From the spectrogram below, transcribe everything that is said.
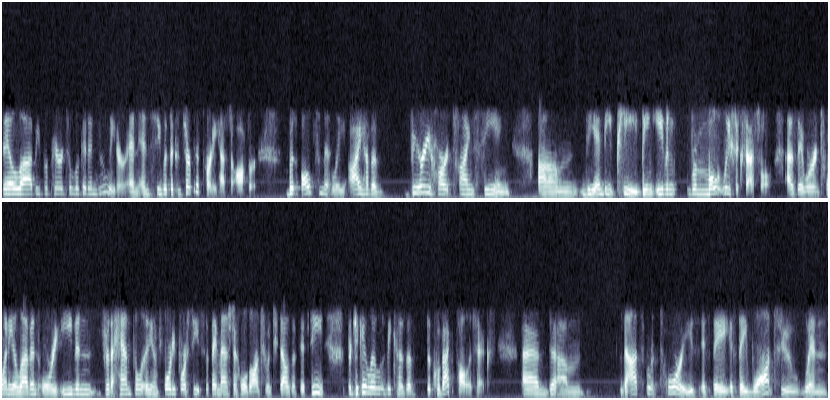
they'll uh, be prepared to look at a new leader and, and see what the Conservative Party has to offer. But ultimately, I have a very hard time seeing um, the NDP being even remotely successful as they were in 2011, or even for the handful, of you know, 44 seats that they managed to hold on to in 2015, particularly because of the Quebec politics. And um, that's where Tories, if they if they want to win,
